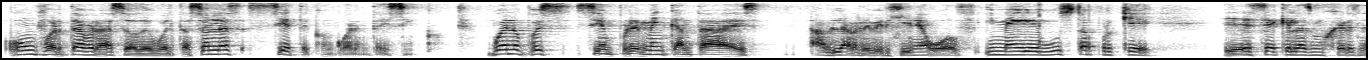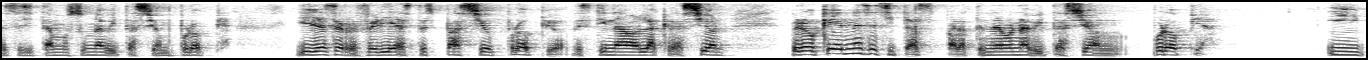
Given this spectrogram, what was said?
Un fuerte abrazo de vuelta. Son las 7 con 45. Bueno, pues siempre me encanta hablar de Virginia Woolf y me gusta porque ella decía que las mujeres necesitamos una habitación propia y ella se refería a este espacio propio destinado a la creación. Pero ¿qué necesitas para tener una habitación propia? Y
